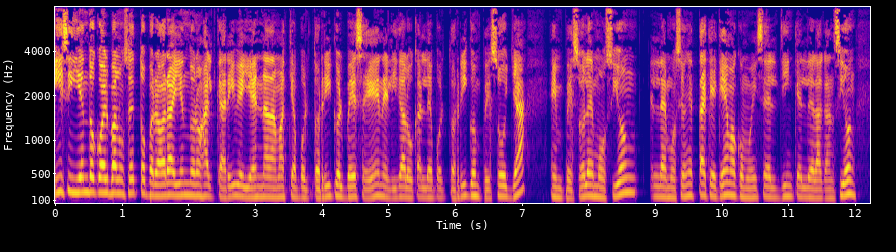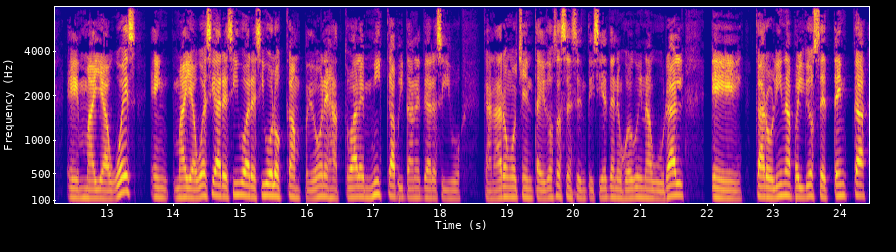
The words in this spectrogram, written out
Y siguiendo con el baloncesto, pero ahora yéndonos al Caribe, y es nada más que a Puerto Rico, el BSN, Liga Local de Puerto Rico, empezó ya, empezó la emoción, la emoción está que quema, como dice el jingle de la canción, en Mayagüez, en Mayagüez y Arecibo, Arecibo los campeones actuales, mis capitanes de Arecibo, ganaron 82 a 67 en el juego inaugural, eh, Carolina perdió 70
